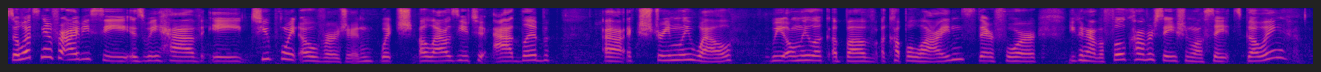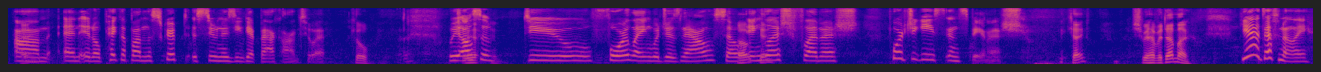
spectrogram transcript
So, what's new for IBC is we have a 2.0 version, which allows you to ad lib uh, extremely well. We only look above a couple lines, therefore, you can have a full conversation while say it's going, um, and it'll pick up on the script as soon as you get back onto it. Cool. We So- also do four languages now so Okay. English, Flemish, Portuguese, and Spanish. Okay. Should we have a demo? Yeah, definitely.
